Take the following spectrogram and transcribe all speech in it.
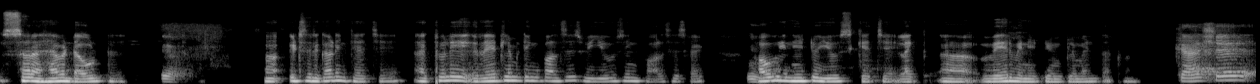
Sir, I have a doubt. Yeah. Uh, it's regarding cache. Actually, rate limiting policies we use in policies, right? Mm. How we need to use cache, like uh, where we need to implement that one. Cache,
